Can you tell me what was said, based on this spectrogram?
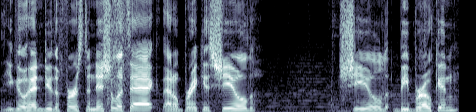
You go ahead and do the first initial attack. That'll break his shield. Shield be broken.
